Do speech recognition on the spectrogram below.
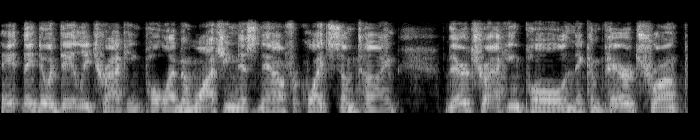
They, they do a daily tracking poll. I've been watching this now for quite some time their tracking poll and they compare Trump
